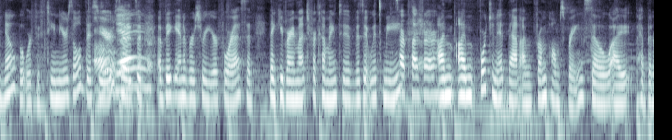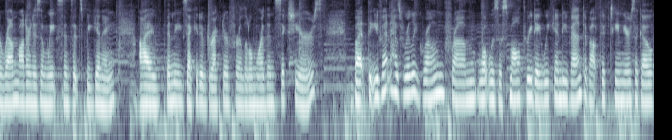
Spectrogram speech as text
No, but we're 15 years old this oh, year, so it's a, a, big anniversary year for us. And thank you very much for coming to visit with me. It's our pleasure. I'm, I'm fortunate that I'm from Palm Springs, so I have been around Modernism Week since its beginning. I've been the executive director for a little more than six years. But the event has really grown from what was a small three-day weekend event about 15 years ago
